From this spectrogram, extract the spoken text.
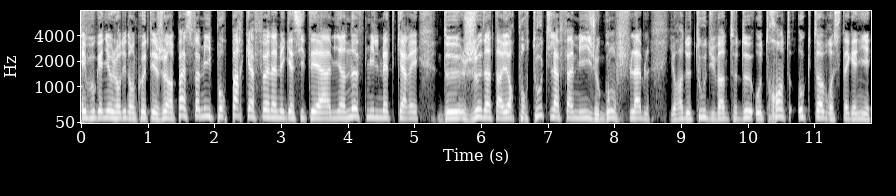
Et vous gagnez aujourd'hui dans le côté jeu un passe famille pour Parc à Fun à Mégacité à Amiens, 9000 m2 de jeux d'intérieur pour toute la famille, jeux gonflables. Il y aura de tout du 22 au 30 octobre, c'est à gagner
